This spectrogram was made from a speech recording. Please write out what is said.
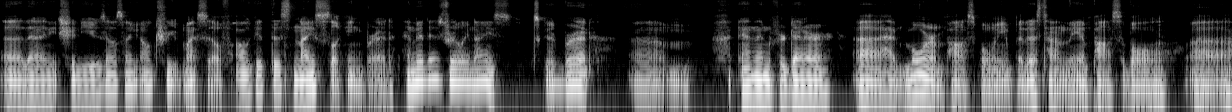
uh, that I should use, I was like, I'll treat myself. I'll get this nice looking bread. And it is really nice. It's good bread. Um, and then for dinner, uh, had more impossible meat, but this time the impossible uh,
